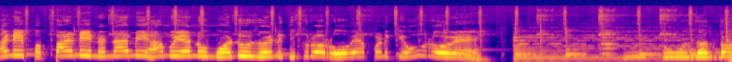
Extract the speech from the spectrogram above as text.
અને પપ્પાની નનામી હામું એનું મોઢું જોઈને દીકરો રોવે પણ કેવું રોવે? તું જતો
